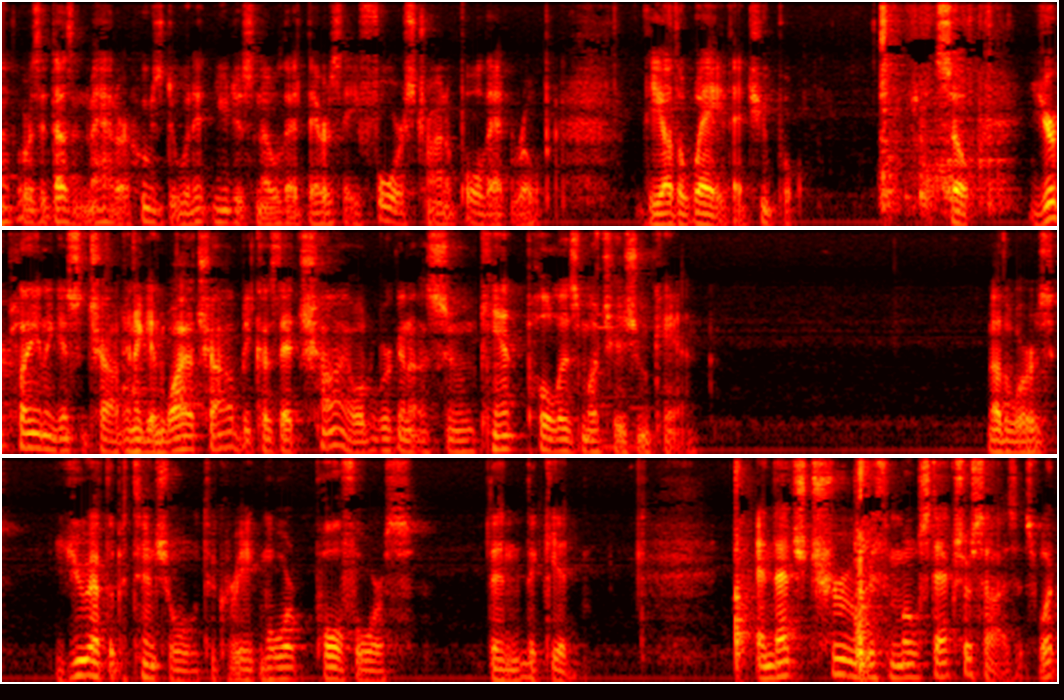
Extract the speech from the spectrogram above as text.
other words, it doesn't matter who's doing it. You just know that there's a force trying to pull that rope the other way that you pull. So you're playing against a child. And again, why a child? Because that child, we're going to assume, can't pull as much as you can. In other words, you have the potential to create more pull force than the kid. And that's true with most exercises. What,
